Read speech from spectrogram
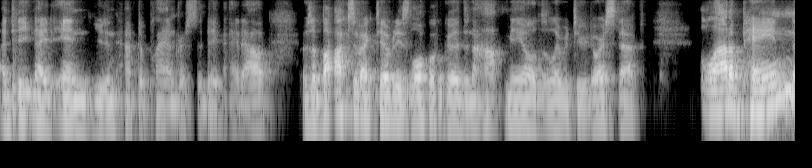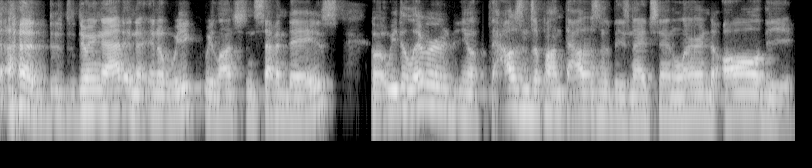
a date night in. You didn't have to plan versus a date night out. It was a box of activities, local goods, and a hot meal delivered to your doorstep. A lot of pain uh, doing that in a, in a week. We launched in seven days, but we delivered you know thousands upon thousands of these nights in. Learned all the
